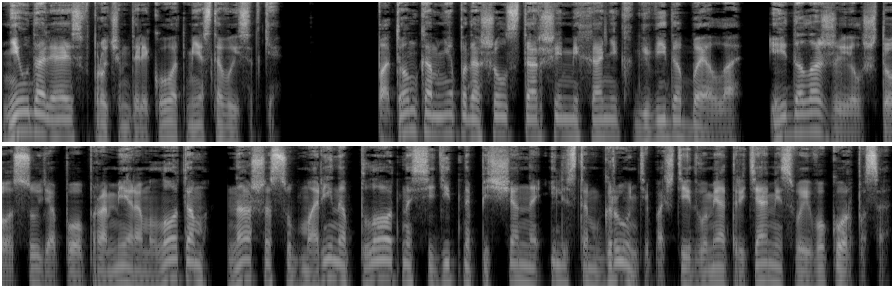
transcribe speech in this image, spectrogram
не удаляясь, впрочем, далеко от места высадки. Потом ко мне подошел старший механик Гвида Белла и доложил, что, судя по промерам лотам, наша субмарина плотно сидит на песчано-илистом грунте почти двумя третями своего корпуса.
